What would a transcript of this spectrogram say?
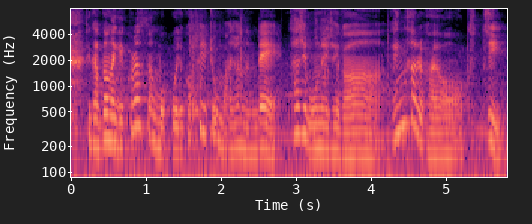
지금 간단하게 크로아상 먹고 이제 커피 좀 마셨는데 사실 오늘 제가 행사를 가요. 구찌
